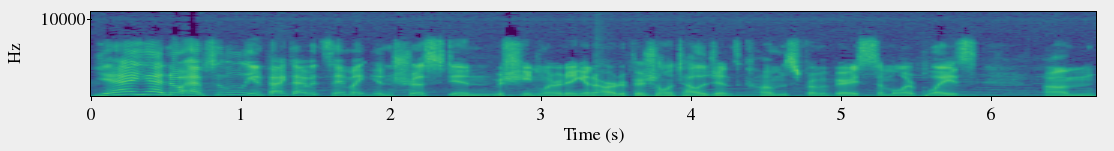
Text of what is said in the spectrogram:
Yeah, yeah, no, absolutely. In fact, I would say my interest in machine learning and artificial intelligence comes from a very similar place. Um,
